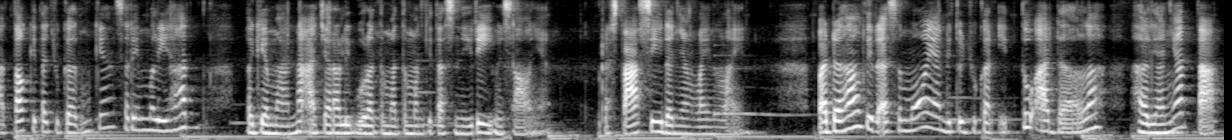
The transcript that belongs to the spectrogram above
atau kita juga mungkin sering melihat bagaimana acara liburan teman-teman kita sendiri misalnya, prestasi dan yang lain-lain. Padahal tidak semua yang ditujukan itu adalah hal yang nyata.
